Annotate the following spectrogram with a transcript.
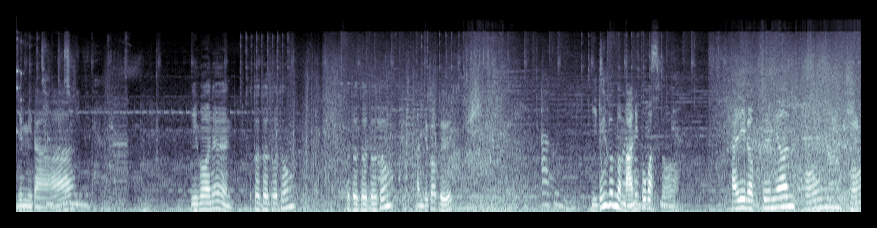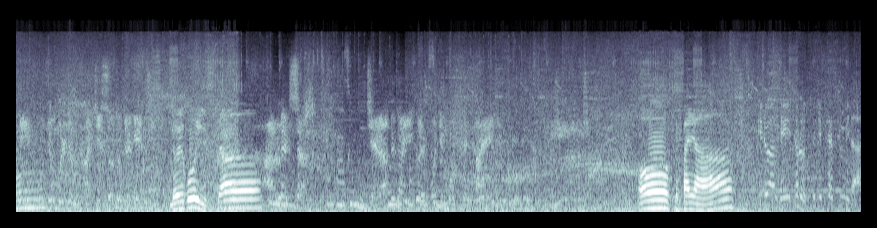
중입니다. 이거는 토도도도동 토도도도동 만들고 끝. 이 정도면 많이 뽑았어. 할 일 없으면 덩덩. 놀고 있어. 알렉사, 제라드가 이걸 보지 못해 다행이다. 오 개빨려. 필요한 데이터를 수집했습니다.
